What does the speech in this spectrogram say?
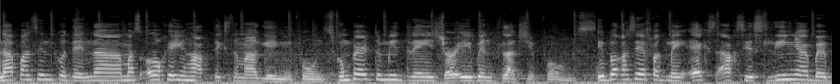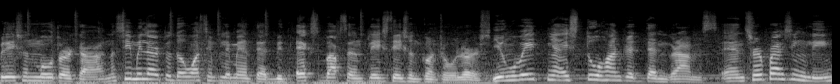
Napansin ko din na mas okay yung haptics ng mga gaming phones compared to mid-range or even flagship phones. Iba kasi pag may X-axis linear vibration motor ka na similar to the ones implemented with Xbox and PlayStation controllers. Yung weight niya is 210 grams and surprisingly,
